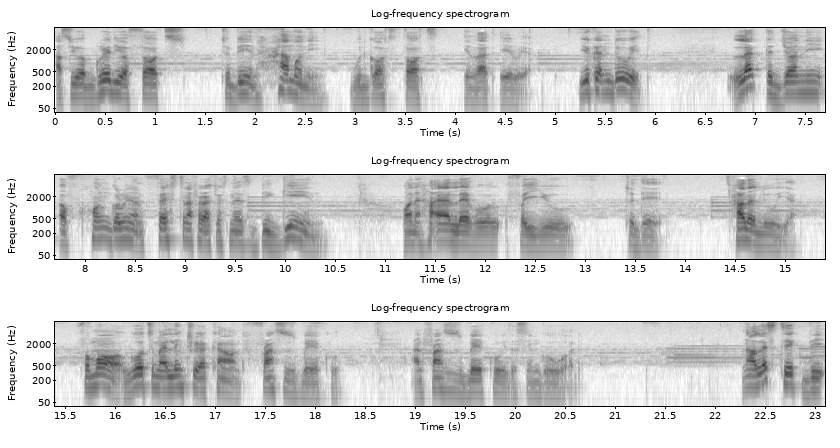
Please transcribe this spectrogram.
as you upgrade your thoughts to be in harmony with God's thoughts in that area. You can do it. Let the journey of hungering and thirsting after righteousness begin on a higher level for you today. Hallelujah. For more, go to my Linktree account, Francis Beku. And Francis Beku is a single word. Now let's take the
